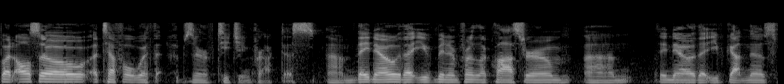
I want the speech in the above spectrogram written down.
but also a TEFL with observed teaching practice. Um, they know that you've been in front of the classroom. Um, they know that you've gotten those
